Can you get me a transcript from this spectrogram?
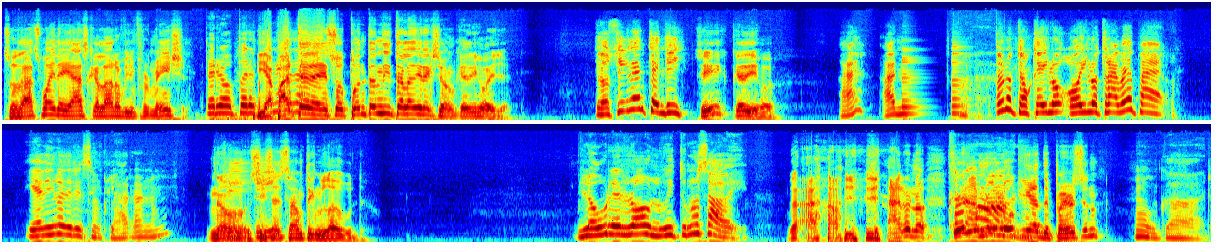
So that's why they ask a lot of information. Pero, pero Y aparte que dar- de eso, ¿tú entendiste la dirección? ¿Qué dijo ella? Yo sí la entendí. ¿Sí? ¿Qué dijo? ¿Ah? Ah, no, no, no, tengo que irlo, oírlo otra vez para... Ella dijo la dirección clara, ¿no? No, she said something loud. Loure Road, Luis, tú no sabes. I don't know. Come I'm not on. looking at the person. Oh, God.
